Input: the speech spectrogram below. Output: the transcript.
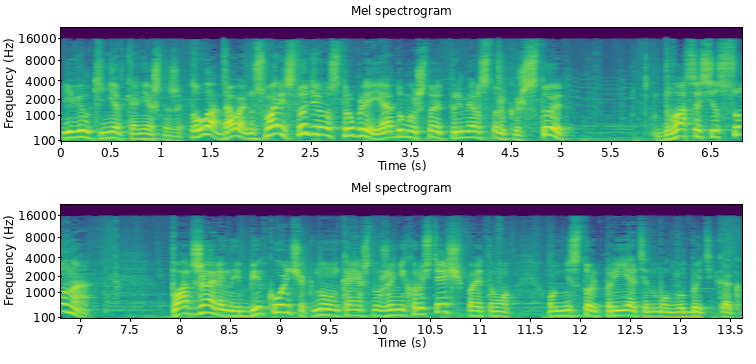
и вилки нет, конечно же. Ну ладно, давай, ну смотри, 190 рублей. Я думаю, что это примерно столько же стоит. Два сосисона, поджаренный бекончик. Ну, он, конечно, уже не хрустящий, поэтому он не столь приятен мог бы быть, как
